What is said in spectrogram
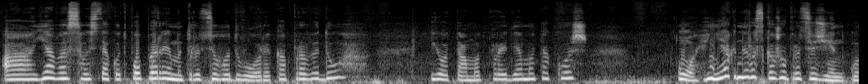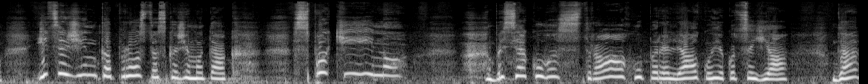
А я вас ось так от по периметру цього дворика проведу. І отам от пройдемо також. О, і ніяк не розкажу про цю жінку. І ця жінка просто, скажімо так, спокійно, без всякого страху, переляку, як оце я. Да?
